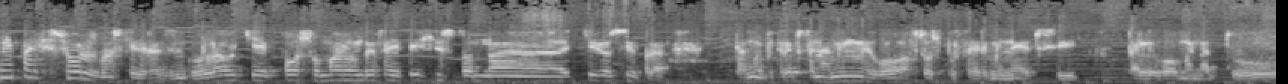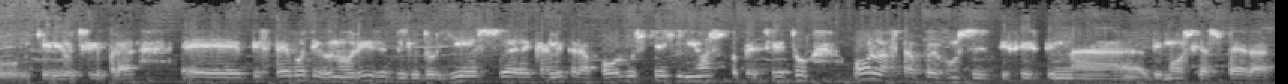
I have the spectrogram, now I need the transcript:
Ανησυχία υπάρχει σε όλους μας κύριε Χατζηνικολάου και πόσο μάλλον δεν θα υπήρχε στον α, κύριο Τσίπρα. Θα μου επιτρέψετε να μην είμαι εγώ αυτός που θα ερμηνεύσει τα λεγόμενα του κυρίου Τσίπρα. Ε, πιστεύω ότι γνωρίζει τις λειτουργίες ε, καλύτερα από όλους και έχει νιώσει στο πετσί του όλα αυτά που έχουν συζητηθεί στην α, δημόσια σφαίρα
